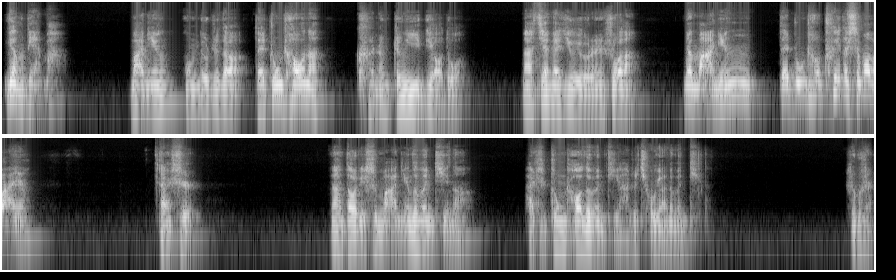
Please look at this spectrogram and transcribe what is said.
亮点吧。马宁，我们都知道，在中超呢，可能争议比较多。那现在就有人说了，那马宁在中超吹的什么玩意儿？但是，那到底是马宁的问题呢，还是中超的问题，还是球员的问题呢？是不是？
